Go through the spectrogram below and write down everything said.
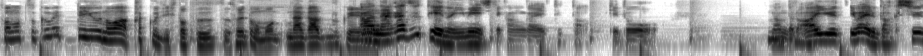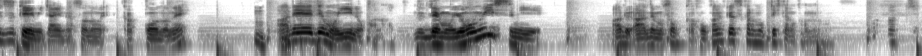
その机っていうのは各自一つずつ、それとももう長机を？あ、長机のイメージで考えてたけど、なんだろう、ああいう、いわゆる学習机みたいな、その、学校のね、うんあれでもいいのかな。でも、読み室に、ある、あ、でもそっか、他の教室から持ってきたのかな。どっちも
